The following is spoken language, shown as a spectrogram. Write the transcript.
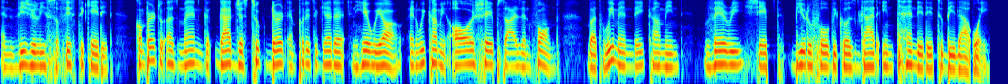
and visually sophisticated. Compared to us men, God just took dirt and put it together, and here we are. And we come in all shapes, size, and forms. But women, they come in very shaped, beautiful because God intended it to be that way.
